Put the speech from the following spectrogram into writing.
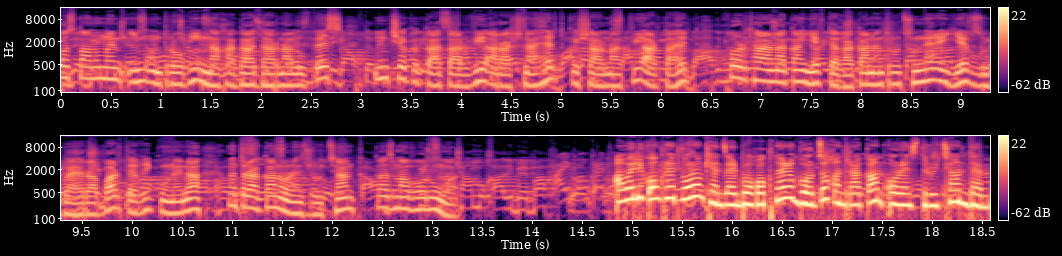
խոստանում եմ իմ ընտրողին նախագահ դառնալու պես, ինչը կկատարվի առաջնահերթ կշարունակվի արտահերթ խորհրդարանական եւ տեղական ընտրությունները եւ զուգահեռաբար տեղի կունենա ընտրական օրենսդրության կազմավորումը։ Ավելի կոնկրետ որոնք են ձեր բողոքները գործող ընտրական օրենսդրության դեմ։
